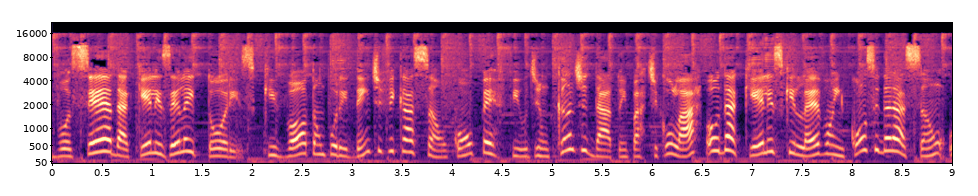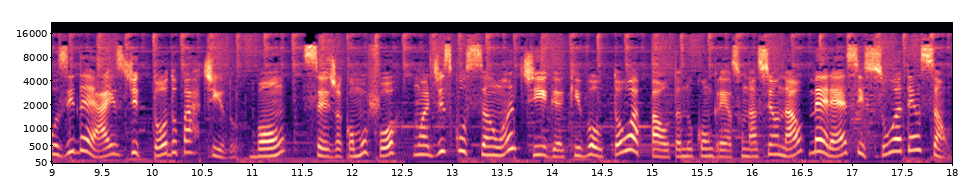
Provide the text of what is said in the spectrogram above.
Você é daqueles eleitores que votam por identificação com o perfil de um candidato em particular ou daqueles que levam em consideração os ideais de todo o partido? Bom, seja como for, uma discussão antiga que voltou à pauta no Congresso Nacional merece sua atenção.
